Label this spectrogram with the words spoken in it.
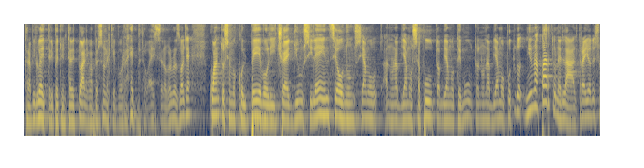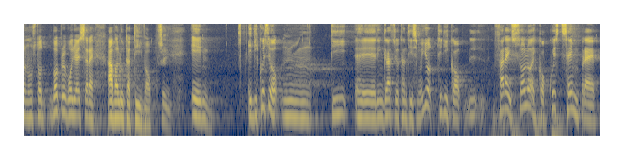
tra virgolette, ripeto, intellettuali, ma persone che vorrebbero essere, vorrebbero svolgere, quanto siamo colpevoli, cioè di un silenzio o non, siamo, non abbiamo saputo, abbiamo temuto, non abbiamo potuto, né una parte o nell'altra. Io adesso non sto, proprio voglio essere avalutativo. Sì. E, e, di questo mh, mm, ti eh, ringrazio tantissimo. Io ti dico, farei solo, ecco, quest, sempre,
